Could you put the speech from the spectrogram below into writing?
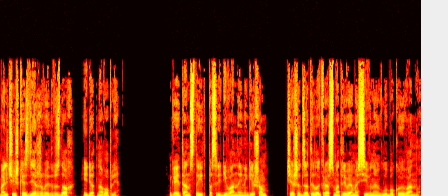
Мальчишка сдерживает вздох, идет на вопли. Гайтан стоит посреди ванной нагишом, чешет затылок, рассматривая массивную глубокую ванну.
